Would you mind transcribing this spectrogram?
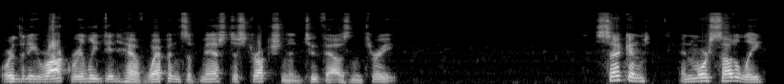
or that Iraq really did have weapons of mass destruction in 2003. Second, and more subtly,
